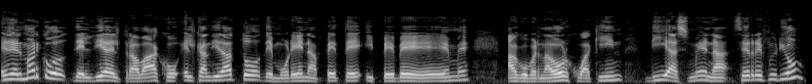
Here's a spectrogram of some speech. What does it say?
En el marco del Día del Trabajo, el candidato de Morena, PT y PBM a gobernador Joaquín Díaz Mena se refirió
